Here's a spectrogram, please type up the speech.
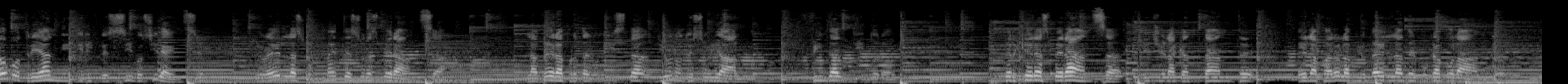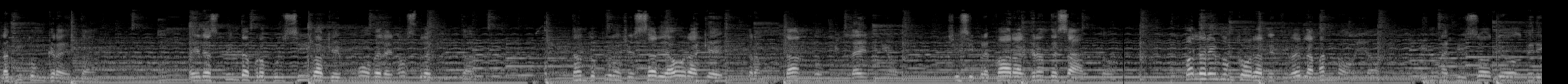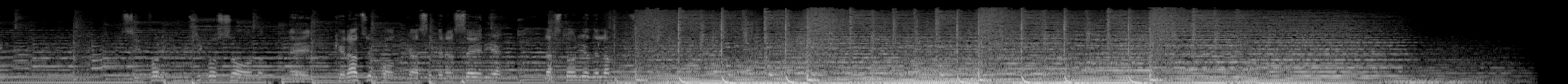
dopo tre anni di riflessivo silenzio, Fiorella scommette sulla speranza, la vera protagonista di uno dei suoi album, fin dal titolo. Perché la speranza, dice la cantante, è la parola più bella del vocabolario, la più concreta. È la spinta propulsiva che muove le nostre vita, tanto più necessaria ora che, tramontando un millennio, ci si prepara al grande salto. Parleremo ancora di Fiorella Mannoia in un episodio di Symphonic Musical Solo e Cherazio Podcast della serie La storia della musica.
